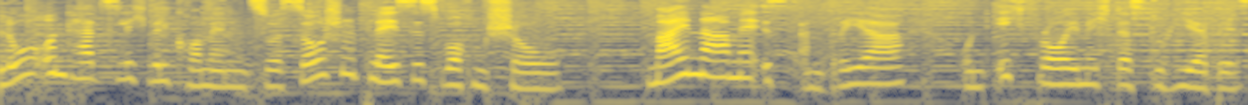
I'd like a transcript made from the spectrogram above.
Hallo und herzlich willkommen zur Social Places Wochenshow. Mein Name ist Andrea und ich freue mich, dass du hier bist.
